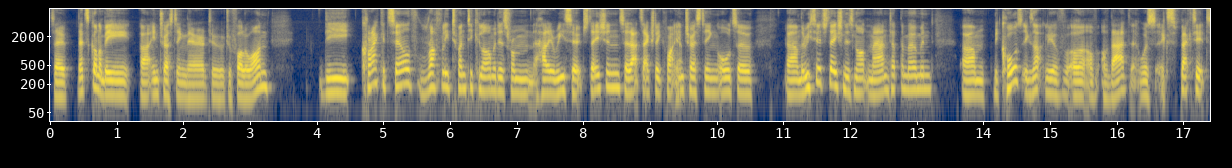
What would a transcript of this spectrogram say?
So that's going to be uh, interesting there to to follow on. The crack itself, roughly 20 kilometers from Halley Research Station, so that's actually quite interesting. Also, um, the research station is not manned at the moment um, because exactly of, of, of that it was expected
